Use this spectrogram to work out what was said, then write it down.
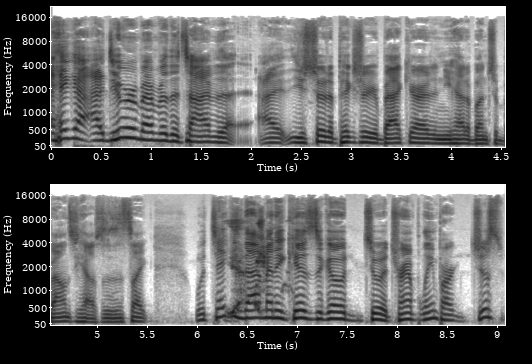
Hey, guy, I do remember the time that I you showed a picture of your backyard and you had a bunch of bouncy houses. It's like with taking Yeah. that many kids to go to a trampoline park, just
